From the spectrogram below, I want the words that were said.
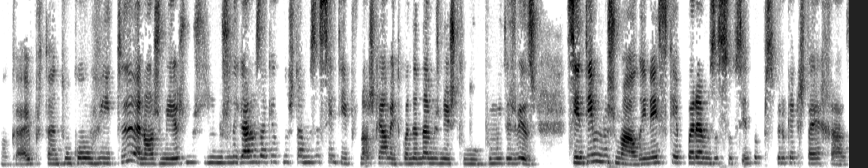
ok? Portanto, um convite a nós mesmos de nos ligarmos àquilo que nos estamos a sentir, porque nós realmente, quando andamos neste loop, muitas vezes sentimos-nos mal e nem sequer paramos o suficiente para perceber o que é que está errado.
